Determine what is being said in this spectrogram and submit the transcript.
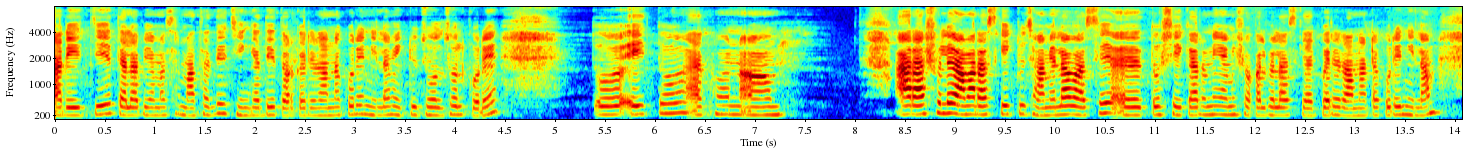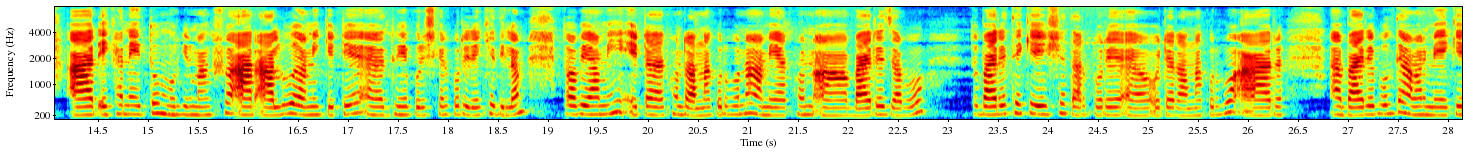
আর এই যে তেলাপিয়া মাছের মাথা দিয়ে ঝিঙ্গা দিয়ে তরকারি রান্না করে নিলাম একটু ঝোল ঝোল করে। তো এই তো এখন আর আসলে আমার আজকে একটু ঝামেলাও আছে। তো সেই কারণেই আমি সকালবেলা আজকে একবারে রান্নাটা করে নিলাম। আর এখানে তো মুরগির মাংস আর আলু আমি কেটে ধুয়ে পরিষ্কার করে রেখে দিলাম। তবে আমি এটা এখন রান্না করব না। আমি এখন বাইরে যাব। তো বাইরে থেকে এসে তারপরে ওইটা রান্না করব। আর বাইরে বলতে আমার মেয়েকে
